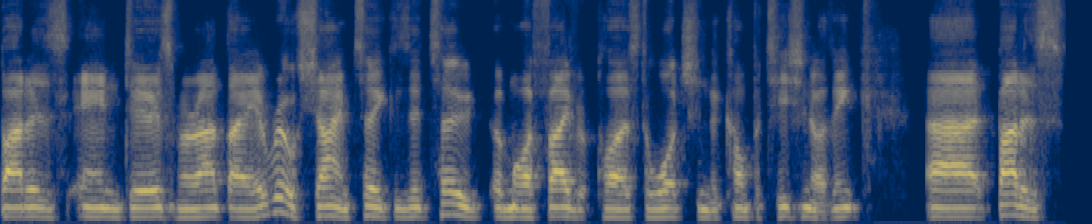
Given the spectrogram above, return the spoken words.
Butters and Duursma, aren't they? A real shame too, because they're two of my favourite players to watch in the competition. I think uh, Butters,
